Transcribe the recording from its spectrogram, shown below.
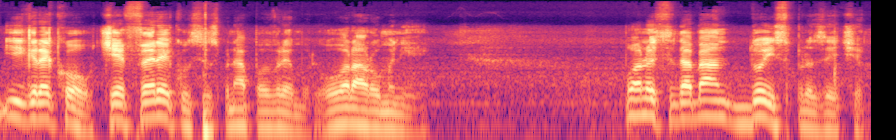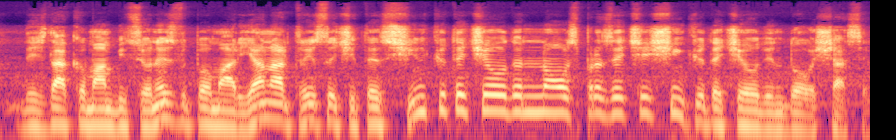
YO, CFR, cum se spunea pe vremuri, ora României. Păi noi suntem de-abia în 12. Deci dacă mă ambiționez după Marian, ar trebui să citesc și în QTC-ul din 19 și în QTC-ul din 26.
